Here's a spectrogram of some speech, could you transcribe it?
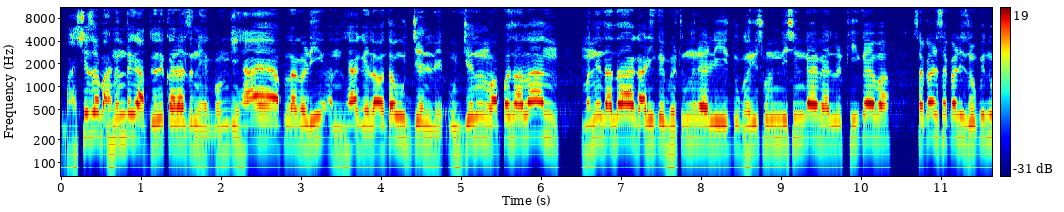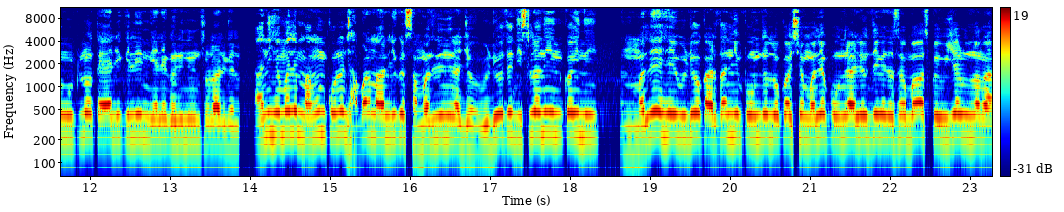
भाषेचं भांडण तर काही आपल्याला करायचं नाही काऊन की ह्या आहे आपला गडी आणि ह्या गेला होता उज्जैनले. उज्जैनहून वापस आला आणि म्हणे दादा गाडी काही भेटून राहिली तू घरी सोडून देशील काय? म्हणलं ठीक आहे बा. सकाळी सकाळी झोपेतून उठलो तयारी केली आणि गेले घरी नेऊन सोडायला गेलो. आणि हे मला मागून कोणा झापड मारली काही समजली नाही राजू. व्हिडिओ ते दिसलं नाही आणि काही नाही. आणि मला हे व्हिडिओ काढताना पाहून तर लोक असे मला पाहून राहिले होते की जसं बस काही विचारू नका.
